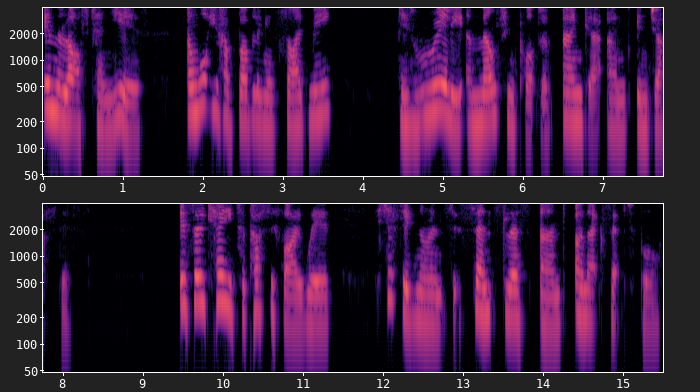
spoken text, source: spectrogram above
in the last 10 years, and what you have bubbling inside me is really a melting pot of anger and injustice. It's okay to pacify with, it's just ignorance, it's senseless and unacceptable.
